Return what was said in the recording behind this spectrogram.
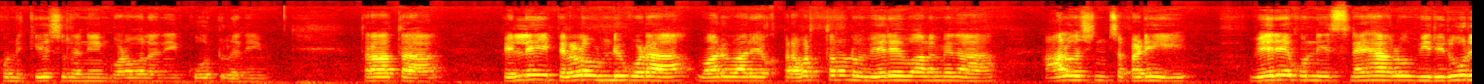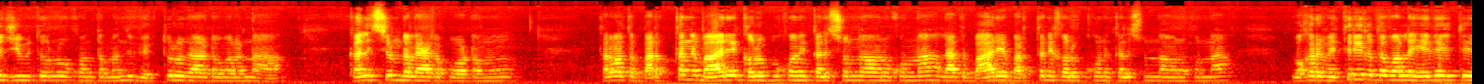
కొన్ని కేసులని గొడవలని కోర్టులని తర్వాత పెళ్ళి పిల్లలు ఉండి కూడా వారు వారి యొక్క ప్రవర్తనలు వేరే వాళ్ళ మీద ఆలోచించబడి వేరే కొన్ని స్నేహాలు వీరిరువురి జీవితంలో కొంతమంది వ్యక్తులు రావడం వలన కలిసి ఉండలేకపోవటము తర్వాత భర్తని భార్య కలుపుకొని కలిసి ఉందాం అనుకున్నా లేకపోతే భార్య భర్తని కలుపుకొని కలిసి ఉందాం అనుకున్నా ఒకరి వ్యతిరేకత వల్ల ఏదైతే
